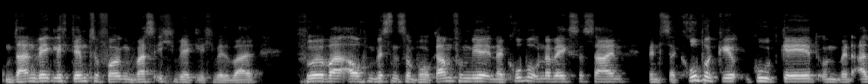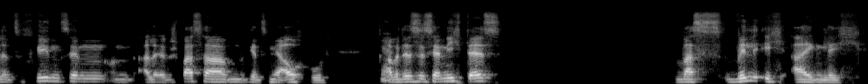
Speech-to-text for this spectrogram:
Um dann wirklich dem zu folgen, was ich wirklich will, weil Früher war auch ein bisschen so ein Programm von mir, in der Gruppe unterwegs zu sein. Wenn es der Gruppe ge gut geht und wenn alle zufrieden sind und alle Spaß haben, geht es mir auch gut. Ja. Aber das ist ja nicht das, was will ich eigentlich?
